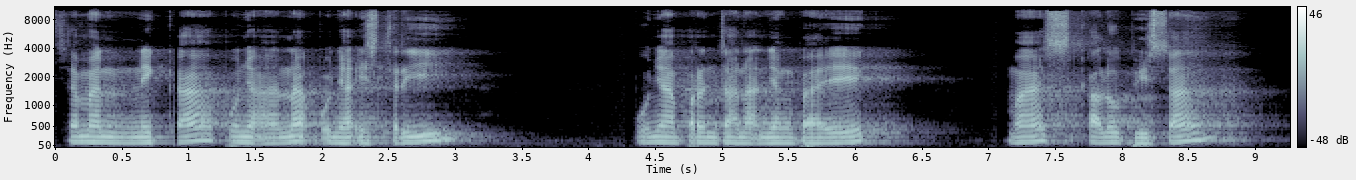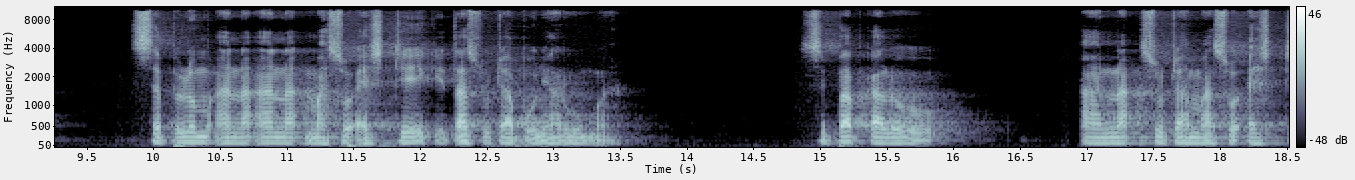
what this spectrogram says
Zaman nikah, punya anak, punya istri, punya perencanaan yang baik. Mas, kalau bisa sebelum anak-anak masuk SD kita sudah punya rumah. Sebab kalau anak sudah masuk SD,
